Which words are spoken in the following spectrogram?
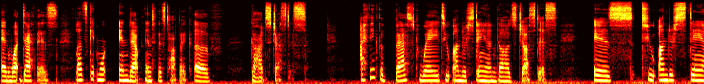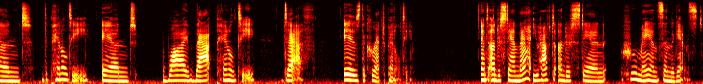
and what death is, let's get more in depth into this topic of God's justice. I think the best way to understand God's justice is to understand the penalty and why that penalty, death, is the correct penalty. And to understand that, you have to understand who man sinned against.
